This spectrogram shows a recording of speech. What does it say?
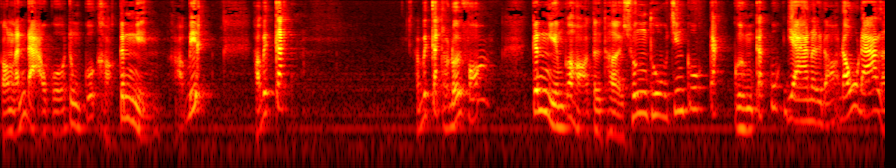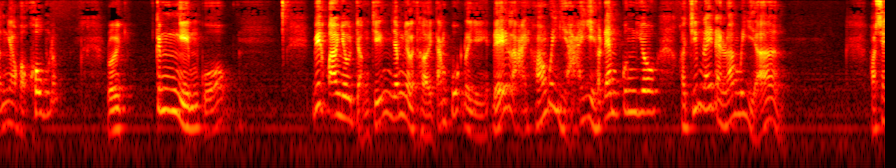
Còn lãnh đạo của Trung Quốc họ kinh nghiệm, họ biết, họ biết cách, họ biết cách họ đối phó. Kinh nghiệm của họ từ thời Xuân Thu Chiến Quốc, các cường các quốc gia nơi đó đấu đá lẫn nhau họ khôn lắm. Rồi kinh nghiệm của biết bao nhiêu trận chiến, giống như là thời Tam Quốc rồi gì, để lại, họ không có dạy gì, họ đem quân vô, họ chiếm lấy Đài Loan bây giờ. Họ sẽ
